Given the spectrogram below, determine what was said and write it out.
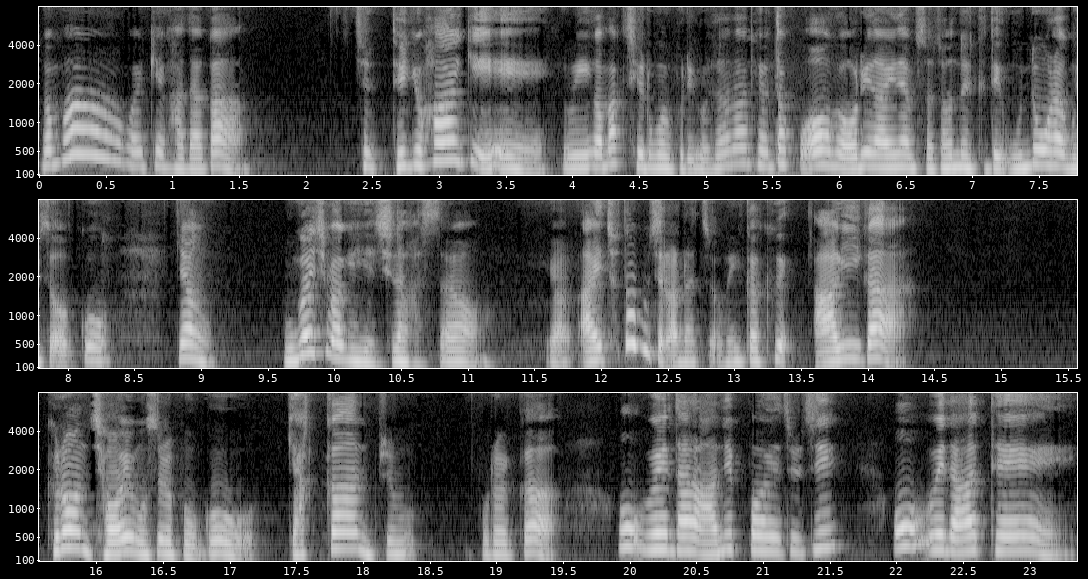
그러니까 막, 막 이렇게 가다가 제- 되게 화기에 얘가 막 재롱을 부리고서 난 그냥 딱 어, 그 어린아이네 하면서 저는 그때 운동을 하고 있었고 그냥 무관심하게 지나갔어요. 그냥 아예 쳐다보질 않았죠. 그러니까 그 아이가 그런 저의 모습을 보고 약간 좀 뭐랄까 어, 왜 날 안 예뻐해 주지? 어, 왜 나한테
